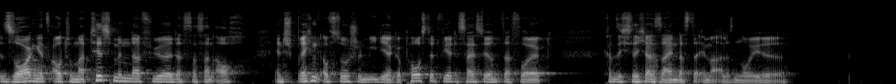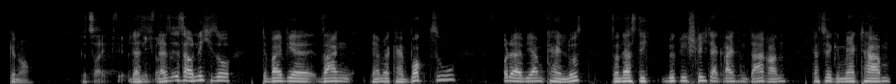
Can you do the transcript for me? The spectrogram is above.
sorgen jetzt Automatismen dafür, dass das dann auch entsprechend auf Social Media gepostet wird. Das heißt, wer uns da folgt, kann sich sicher sein, dass da immer alles neue Genau. gezeigt wird. Das, das ist auch nicht so, weil wir sagen, wir haben ja keinen Bock zu oder wir haben keine Lust, sondern das liegt wirklich schlicht ergreifend daran, dass wir gemerkt haben,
